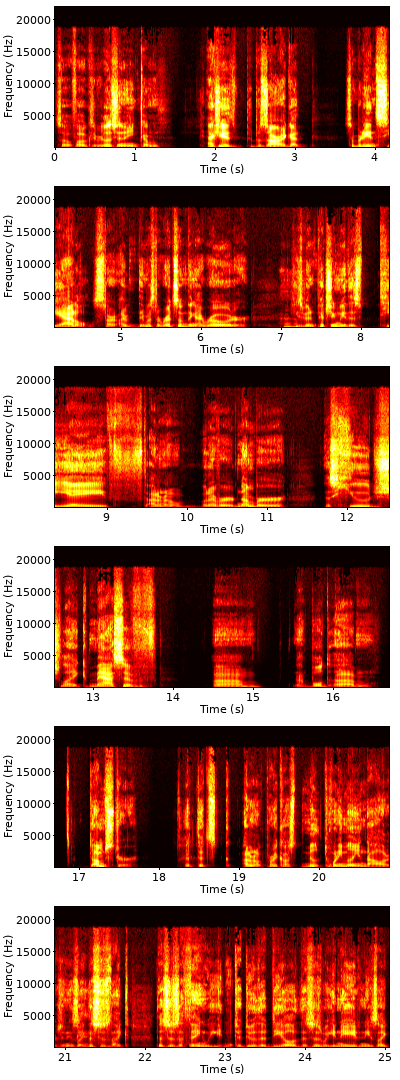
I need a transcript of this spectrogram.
So, folks, if you're listening, come. Actually, it's bizarre. I got somebody in Seattle start. I, they must have read something I wrote, or he's been pitching me this TA. I don't know whatever number. This huge, like, massive, um, not bold, um, dumpster. That, that's I don't know. Probably cost twenty million dollars, and he's like, "This is like, this is a thing we to do the deal. This is what you need." And he's like,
